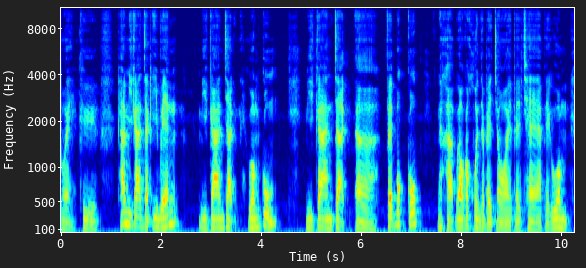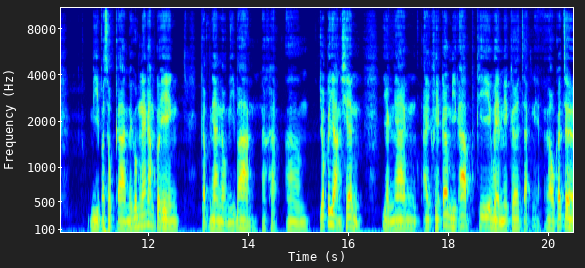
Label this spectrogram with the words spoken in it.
ด้วย คือถ้ามีการจัดอีเวนต์ มีการจัดรวมกลุ่ม มีการจัดเฟซบุ๊กกรุ๊ปนะครับ เราก็ควรจะไปจอยไปแชร์ ไปร่วมมีประสบการณ์ไปร่วมแนะนำตัวเองกับงานเหล่านี้บ้างนะครับยกตัวอย่างเช่น อย่างงาน iCreator Meetup ที่ RAiNMaker จัดเนี่ย เราก็เจอ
